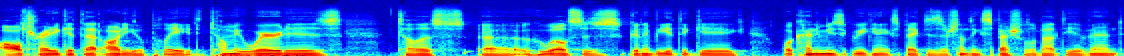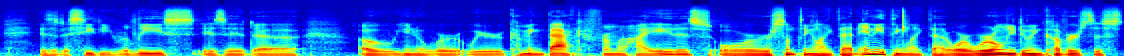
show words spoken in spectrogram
i'll try to get that audio played. Tell me where it is tell us uh, who else is going to be at the gig, what kind of music we can expect. Is there something special about the event? Is it a CD release? Is it uh, oh you know we're we're coming back from a hiatus or something like that? Anything like that, or we're only doing covers this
